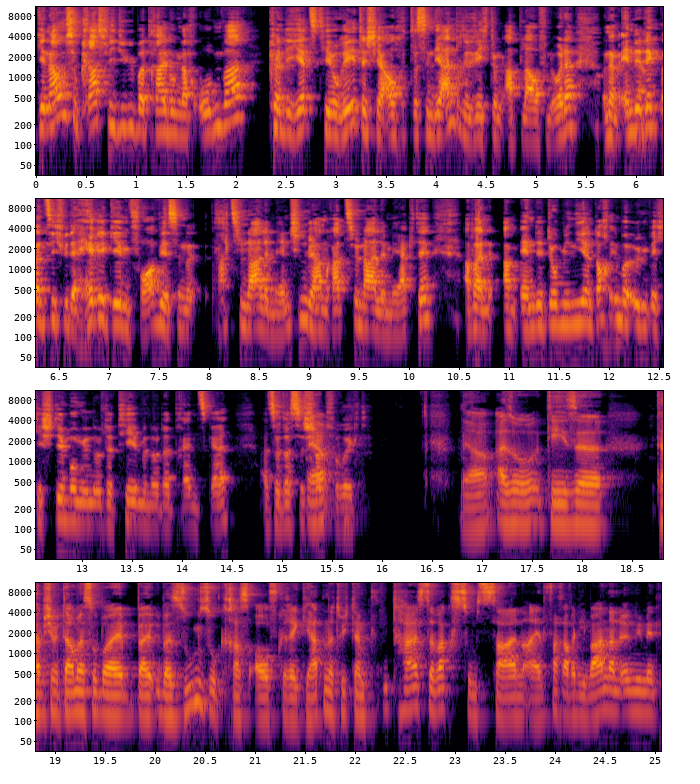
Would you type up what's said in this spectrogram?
genauso krass wie die Übertreibung nach oben war, könnte jetzt theoretisch ja auch das in die andere Richtung ablaufen, oder? Und am Ende ja. denkt man sich wieder, hey, wir geben vor, wir sind rationale Menschen, wir haben rationale Märkte, aber am Ende dominieren doch immer irgendwelche Stimmungen oder Themen oder Trends, gell? Also das ist schon ja. verrückt. Ja, also diese, da habe ich mich damals so bei, bei über Zoom so krass aufgeregt. Die hatten natürlich dann brutalste Wachstumszahlen einfach, aber die waren dann irgendwie mit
